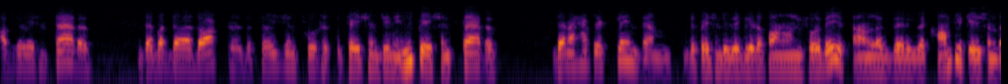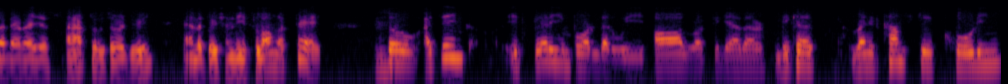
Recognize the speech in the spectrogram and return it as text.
observation status, but the doctor, the surgeon put the patient in inpatient status, then I have to explain them the patient is agreed upon only for days unless there is a complication that arises after the surgery and the patient needs longer stay. Mm-hmm. So I think it's very important that we all work together because when it comes to coding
